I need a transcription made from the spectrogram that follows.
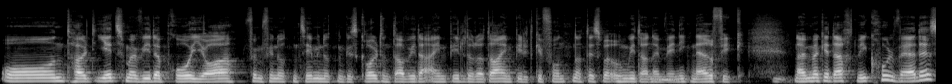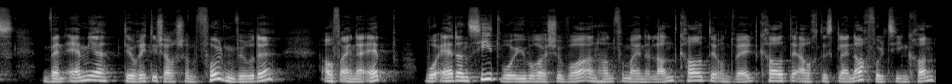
und halt jetzt mal wieder pro Jahr fünf Minuten, zehn Minuten gescrollt und da wieder ein Bild oder da ein Bild gefunden und das war irgendwie dann ein wenig nervig. Mhm. Dann habe ich mir gedacht, wie cool wäre das, wenn er mir theoretisch auch schon folgen würde auf einer App wo er dann sieht, wo er überall schon war, anhand von meiner Landkarte und Weltkarte auch das gleich nachvollziehen kann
